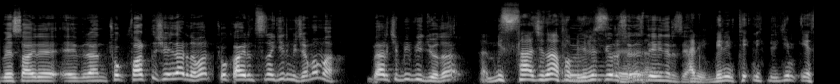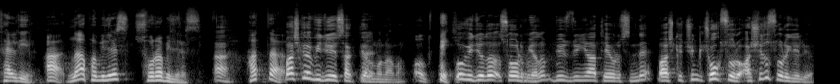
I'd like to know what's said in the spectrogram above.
vesaire evren çok farklı şeyler de var. Çok ayrıntısına girmeyeceğim ama belki bir videoda Yani biz sadece ne yapabiliriz? Görürseniz Ee, değiniriz yani. Hani benim teknik bilgim yeterli değil. Aa, ne yapabiliriz? Sorabiliriz. ha, Hatta başka bir videoyu saklayalım onu ama. oldu. Peki. Bu videoda sormayalım. Düz dünya teorisinde başka çünkü çok soru, aşırı soru geliyor.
